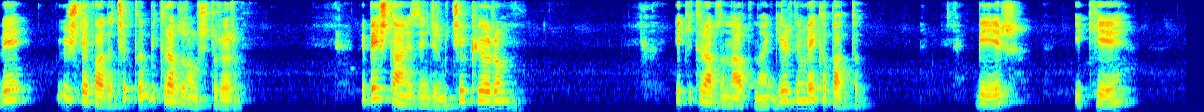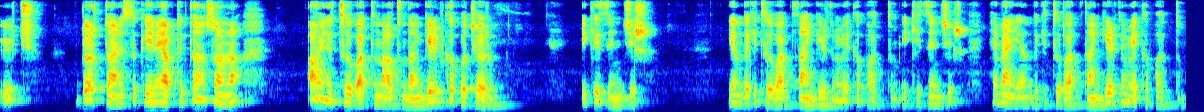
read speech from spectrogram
Ve 3 defa da çıktığım bir trabzan oluşturuyorum. Ve 5 tane zincirimi çekiyorum. 2 trabzanın altından girdim ve kapattım. 1 2 3 4 tane sık iğne yaptıktan sonra Aynı tığ battının altından girip kapatıyorum. 2 zincir. Yanındaki tığ battıdan girdim ve kapattım. 2 zincir. Hemen yanındaki tığ battıdan girdim ve kapattım.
